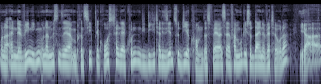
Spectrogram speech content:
oder einen der wenigen und dann müssen sie ja im Prinzip der Großteil der Kunden, die digitalisieren, zu dir kommen. Das wäre ja vermutlich so deine Wette, oder? Ja,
